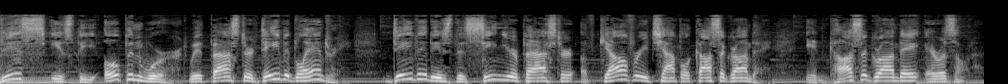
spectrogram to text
This is the Open Word with Pastor David Landry. David is the senior pastor of Calvary Chapel Casa Grande in Casa Grande, Arizona.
